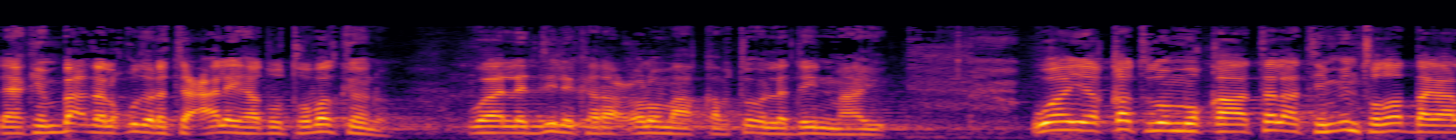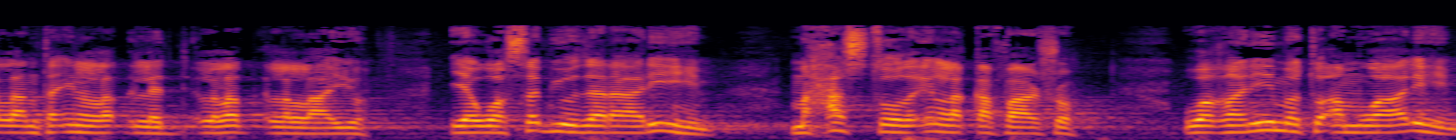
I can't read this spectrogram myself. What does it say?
laakiin bacda alqudrati calayhi hadduu toobad keeno waa la dili karaa culumaa qabto oo la dayn maayo wahiya qatlu muqaatalatihim intooda dagaalanta in la laayo iyo wa sabyu daraariihim maxastooda in la qafaasho wa haniimatu amwaalihim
